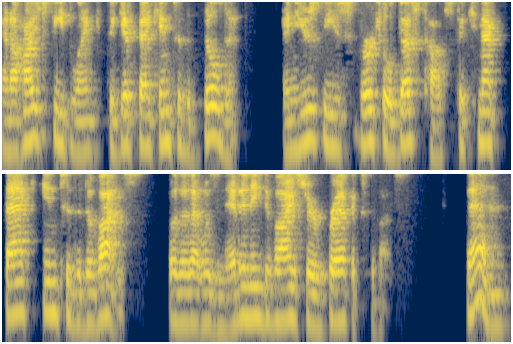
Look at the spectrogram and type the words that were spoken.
and a high-speed link to get back into the building and use these virtual desktops to connect back into the device, whether that was an editing device or a graphics device. Then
